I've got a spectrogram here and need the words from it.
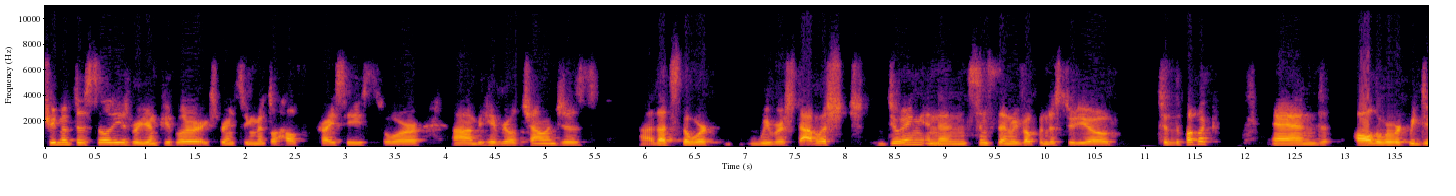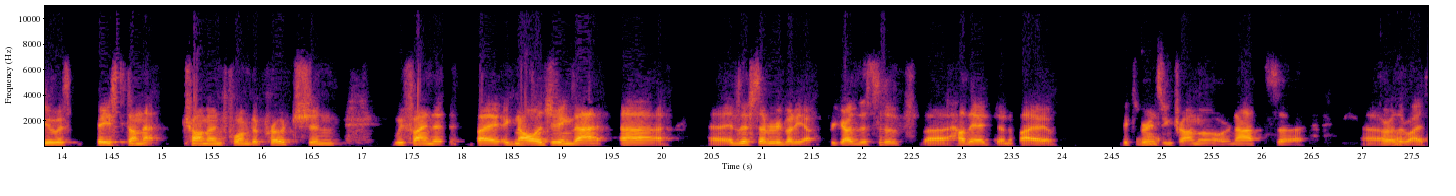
treatment facilities where young people are experiencing mental health crises or um, behavioral challenges. Uh, that's the work we were established doing. And then since then, we've opened a studio to the public. And all the work we do is based on that trauma informed approach. And we find that by acknowledging that, uh, uh, it lifts everybody up, regardless of uh, how they identify experiencing trauma or not, uh, or otherwise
